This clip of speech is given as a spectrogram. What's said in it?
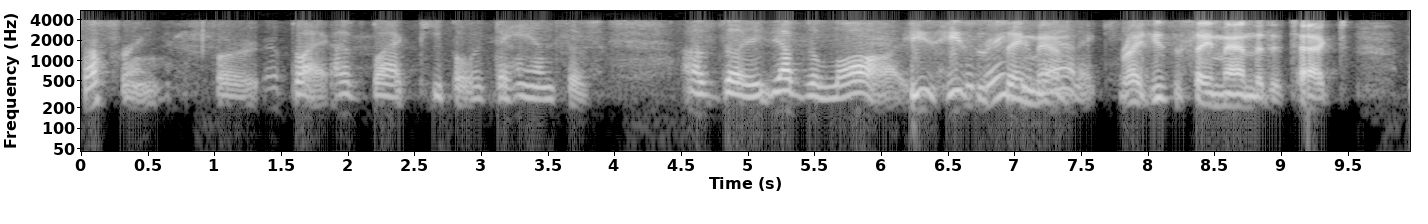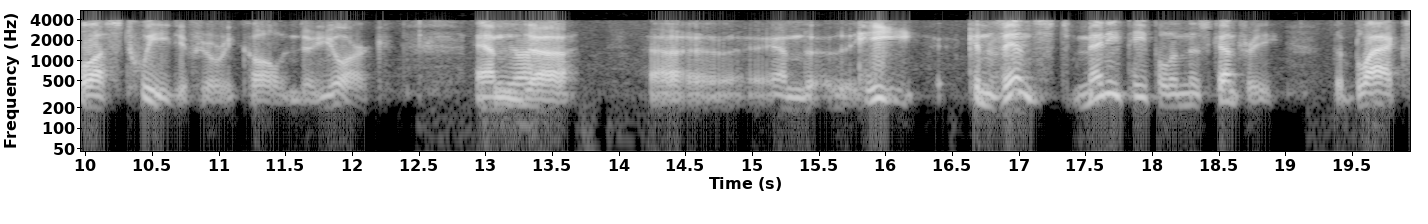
suffering for black of black people at the hands of of the of the law. He, he's They're the same dramatic. man, right? He's the same man that attacked Boss Tweed, if you'll recall, in New York, and Yeah. uh, uh, and he convinced many people in this country, the blacks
